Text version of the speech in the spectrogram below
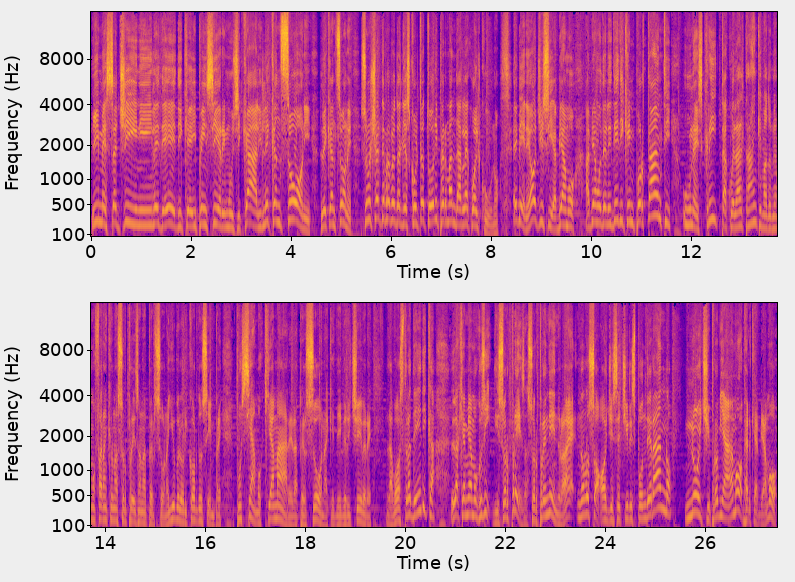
I messaggini, le dediche, i pensieri musicali, le canzoni, le canzoni sono scelte proprio dagli ascoltatori per mandarle a qualcuno. Ebbene, oggi sì, abbiamo, abbiamo delle dediche importanti, una è scritta, quell'altra anche, ma dobbiamo fare anche una sorpresa a una persona. Io ve lo ricordo sempre, possiamo chiamare la persona che deve ricevere la vostra dedica, la chiamiamo così, di sorpresa, sorprendendola. Eh, non lo so, oggi se ci risponderanno, noi ci proviamo perché abbiamo,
